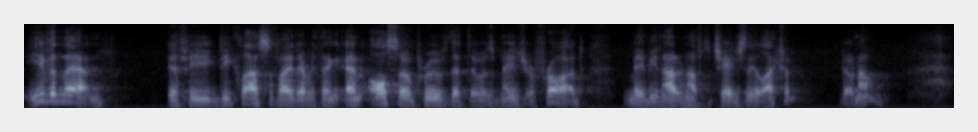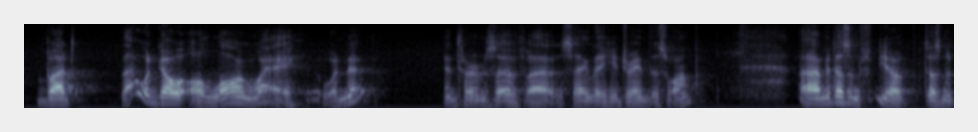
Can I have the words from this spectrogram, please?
even then, if he declassified everything and also proved that there was major fraud, maybe not enough to change the election, don't know. But that would go a long way, wouldn't it? In terms of uh, saying that he drained the swamp. Um, it doesn't, you know, doesn't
